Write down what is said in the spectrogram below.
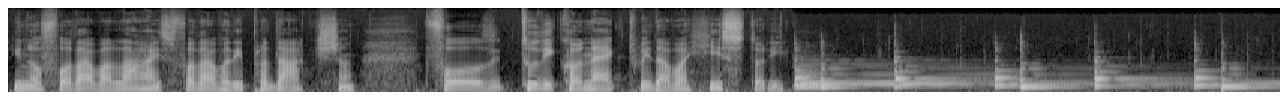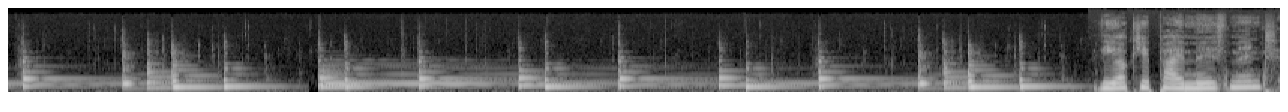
you know, for our lives, for our reproduction, for to reconnect with our history. The Occupy movement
